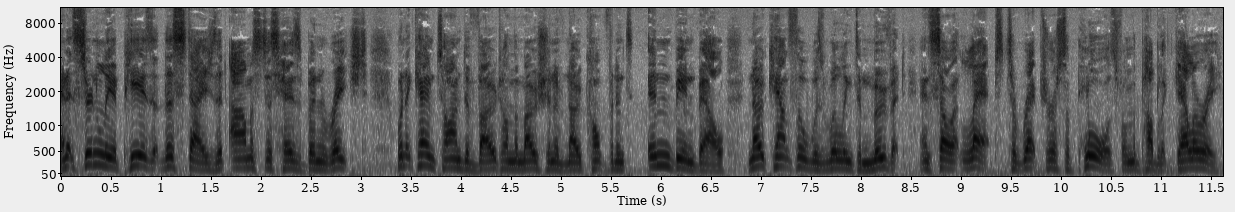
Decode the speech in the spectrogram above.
And it certainly appears at this stage that armistice has been reached. When it came time to vote on the motion of no confidence in Ben Bell, no councillor was willing to move it, and so it lapsed to rapturous applause from the public gallery.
